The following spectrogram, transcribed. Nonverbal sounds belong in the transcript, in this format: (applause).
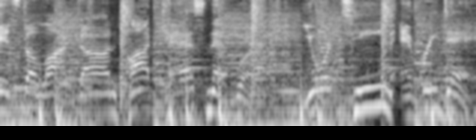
It's the Locked On Podcast Network, your team every day.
